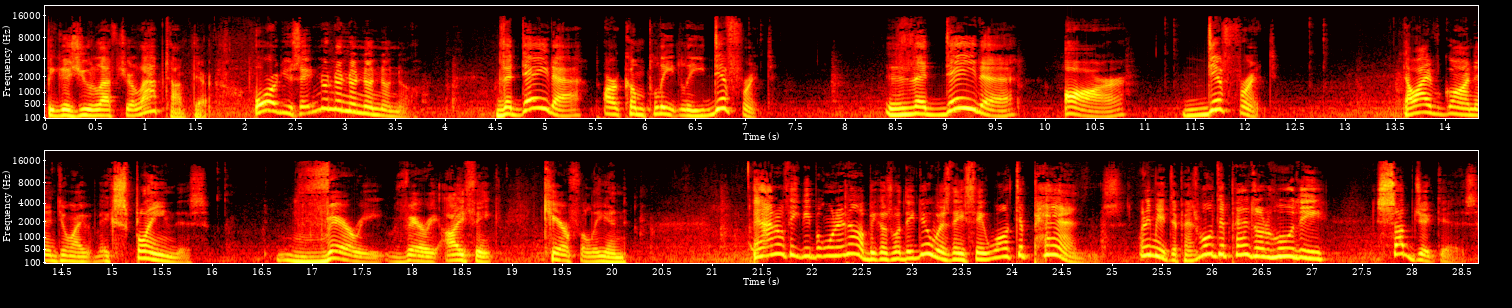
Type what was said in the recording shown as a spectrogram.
Because you left your laptop there. Or do you say, no, no, no, no, no, no. The data are completely different. The data are different. Now, I've gone into, I've explained this very, very, I think, carefully and and I don't think people want to know because what they do is they say, well, it depends. What do you mean it depends? Well, it depends on who the subject is.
